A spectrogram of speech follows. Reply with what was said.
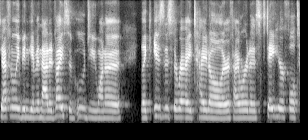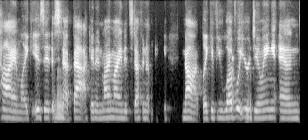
definitely been given that advice of, ooh, do you want to like is this the right title or if i were to stay here full time like is it a mm-hmm. step back and in my mind it's definitely not like if you love what you're doing and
